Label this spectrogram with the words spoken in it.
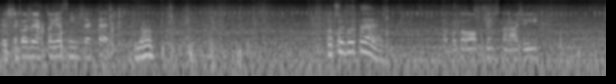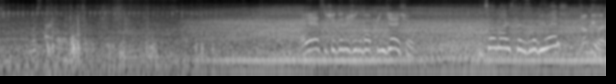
To jeszcze gorzej jak to jest niż jak ten. No. To trzeba te. Albo to obciąć na razie i bez tego. A jest 72,50. I co majster, zrobiłeś? Zrobiłem.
